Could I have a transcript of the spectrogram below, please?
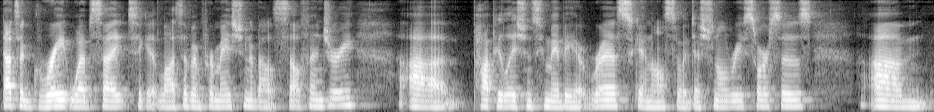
That's a great website to get lots of information about self injury, uh, populations who may be at risk, and also additional resources. Um,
